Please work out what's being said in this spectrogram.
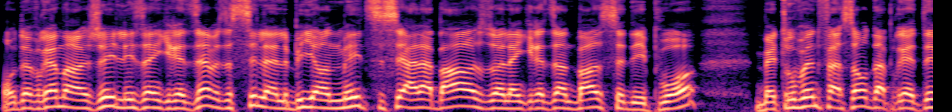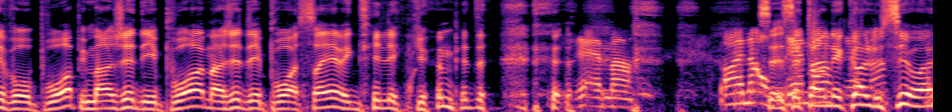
on devrait manger les ingrédients. Dire, si le, Beyond Meat, si c'est à la base, l'ingrédient de base c'est des pois, ben trouvez une façon d'apprêter vos pois, puis manger des pois, manger des pois sains avec des légumes. Vraiment. Ah non, c'est ton école vraiment. aussi, ouais.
